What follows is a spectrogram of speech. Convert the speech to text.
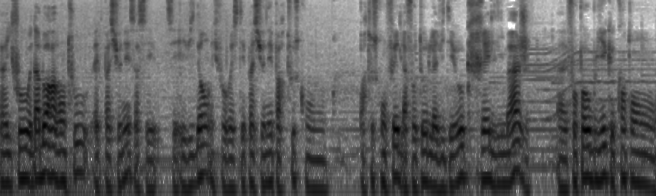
euh, il faut d'abord avant tout être passionné, ça c'est évident, il faut rester passionné par tout ce qu'on par tout ce qu'on fait, de la photo, de la vidéo, créer de l'image. il faut pas oublier que quand on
